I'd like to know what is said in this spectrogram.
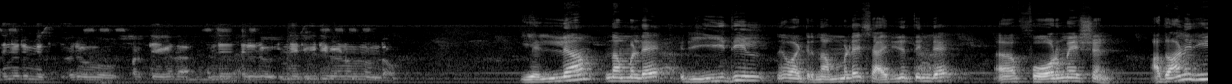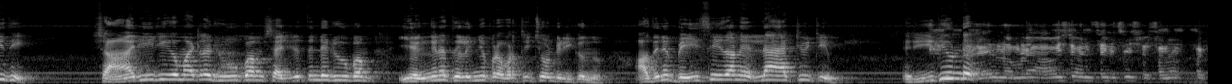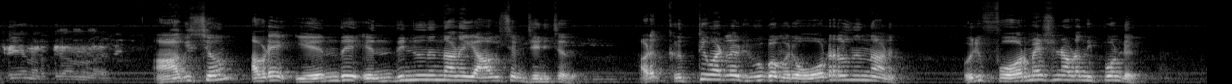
അതിനൊരു ഒരു പ്രത്യേകത ഒരു ഇന്ന രീതി വേണമെന്നുണ്ടോ? എല്ലാം നമ്മുടെ രീതിയിൽ ആയിട്ട് നമ്മുടെ ശരീരത്തിന്റെ ഫോർമേഷൻ അതാണ് രീതി. ശാരീരികമായിട്ടുള്ള രൂപം ശരീരത്തിന്റെ രൂപം എങ്ങനെ തെളിഞ്ഞ് പ്രവർത്തിച്ചുകൊണ്ടിരിക്കുന്നു അതിനെ ബേസ് ചെയ്താണ് എല്ലാ ആക്ടിവിറ്റിയും രീതിയുണ്ട്. നമ്മുടെ ആവശ്യമനുസരിച്ച് ശ്വസന പ്രക്രിയ നടത്തുക എന്നുള്ളത് ആവശ്യം അവിടെ എന്ത് എന്തിൽ നിന്നാണ് ഈ ആവശ്യം ജനിച്ചത്? അവിടെ കൃത്യമായിട്ടുള്ള രൂപം ഒരു ഓർഡറിൽ നിന്നാണ്. ഒരു ഫോർമേഷൻ അവിടെ നിപ്പുണ്ട്.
